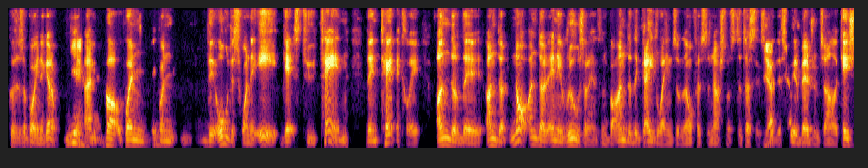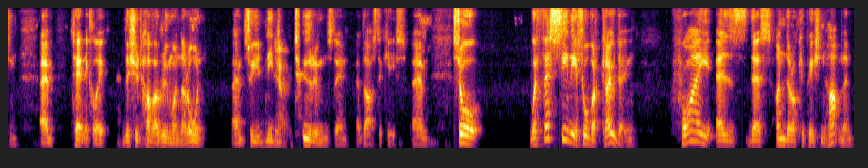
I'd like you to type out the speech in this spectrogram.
because it's a boy and a girl. Yeah. Um, but when when the oldest one at eight gets to ten, then technically under the under not under any rules or anything, but under the guidelines of the Office of National Statistics about the spare bedrooms and allocation, um, technically they should have a room on their own. Um, so you'd need two rooms then, if that's the case. Um, so with this serious overcrowding, why is this under occupation happening?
